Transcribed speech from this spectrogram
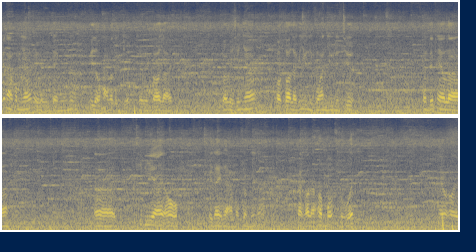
Cái nào không nhớ thì tìm những video hai ba tuần trước rồi mình coi lại. Coi vì sẽ nhớ và coi là cái unit của anh unit chưa. còn tiếp theo là ờ, uh, TBIO thì đây là một trong những cái gọi là homebot hữu ích theo rồi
